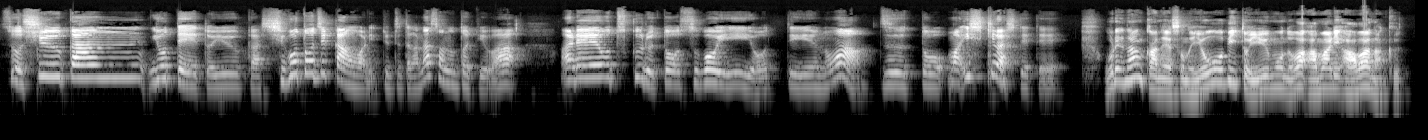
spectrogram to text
そう、週間予定というか、仕事時間割って言ってたかな、その時は。あれを作るとすごいいいよっていうのはずっと、まあ意識はしてて。俺なんかね、その曜日というものはあまり合わなくって、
